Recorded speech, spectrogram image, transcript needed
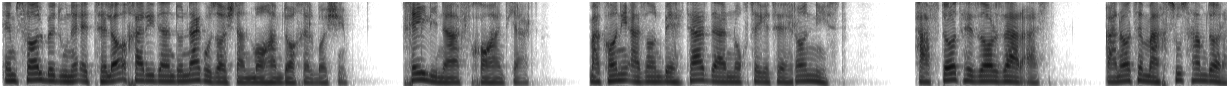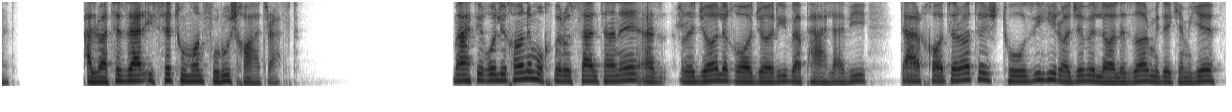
امسال بدون اطلاع خریدند و نگذاشتند ما هم داخل باشیم. خیلی نفع خواهند کرد. مکانی از آن بهتر در نقطه تهران نیست. هفتاد هزار زر است. قنات مخصوص هم دارد. البته زرعی سه تومان فروش خواهد رفت. مهدی قلی خان مخبر و سلطنه از رجال قاجاری و پهلوی در خاطراتش توضیحی راجع به لالزار میده که میگه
